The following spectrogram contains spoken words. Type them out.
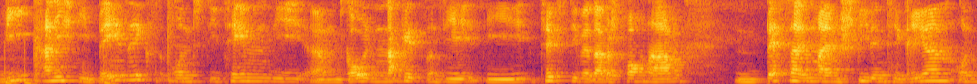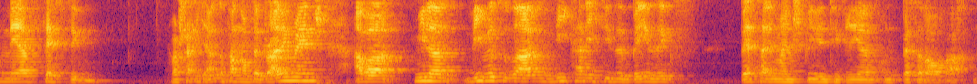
wie kann ich die Basics und die Themen, die ähm, Golden Nuggets und die, die Tipps, die wir da besprochen haben, besser in meinem Spiel integrieren und mehr festigen. Wahrscheinlich angefangen auf der Driving Range, aber Milan, wie würdest du sagen, wie kann ich diese Basics besser in mein Spiel integrieren und besser darauf achten?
